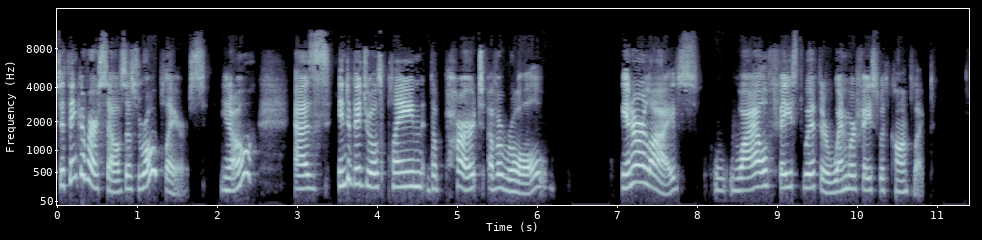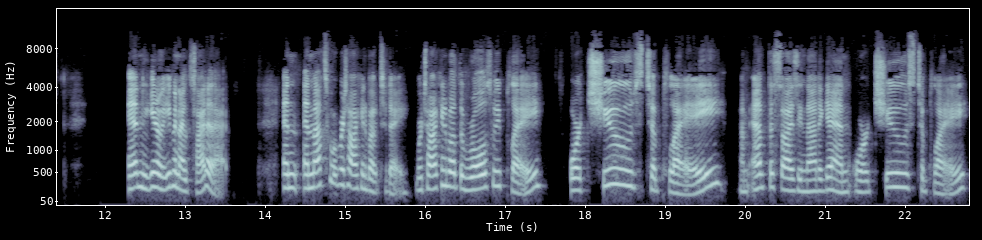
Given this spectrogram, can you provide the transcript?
to think of ourselves as role players. You know, as individuals playing the part of a role in our lives while faced with or when we're faced with conflict. And, you know, even outside of that. And, and that's what we're talking about today. We're talking about the roles we play or choose to play. I'm emphasizing that again, or choose to play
